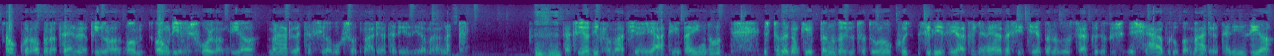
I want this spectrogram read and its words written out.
akkor abban a pillanatban Anglia és Hollandia már leteszi a voksot Mária Terézia mellett. Uh-huh. Tehát, hogy a diplomáciai játék beindul, és tulajdonképpen oda jut a dolog, hogy Sziléziát ugyan elveszíti ebben az országörökösödési háborúban Mária Terézia,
